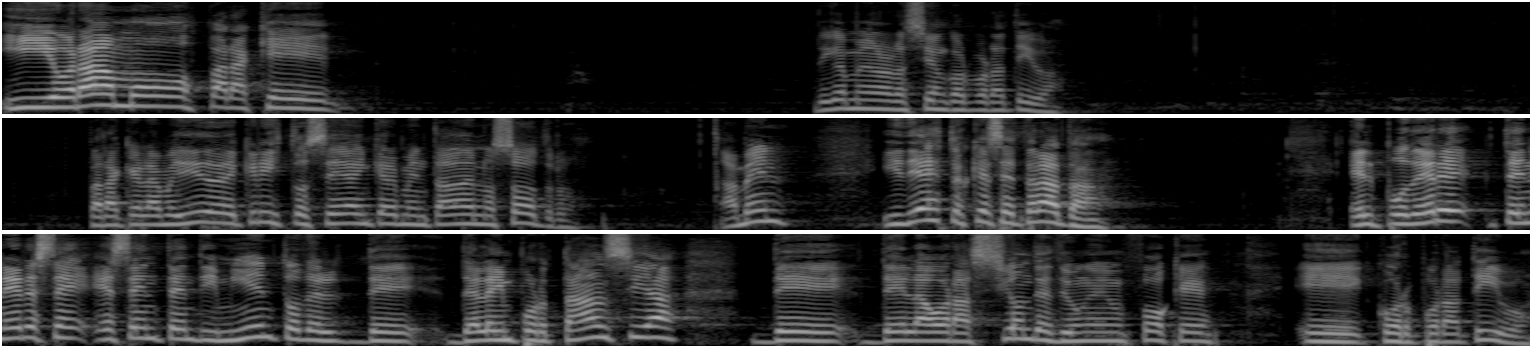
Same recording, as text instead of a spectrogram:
Y oramos para que, dígame una oración corporativa para que la medida de Cristo sea incrementada en nosotros. Amén. Y de esto es que se trata. El poder eh, tener ese, ese entendimiento de, la importancia de, la oración desde un enfoque eh, corporativo.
